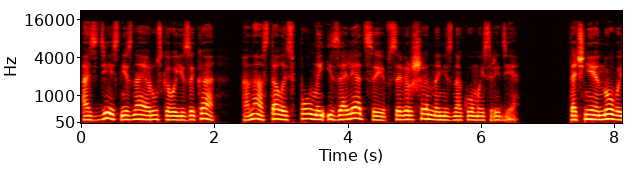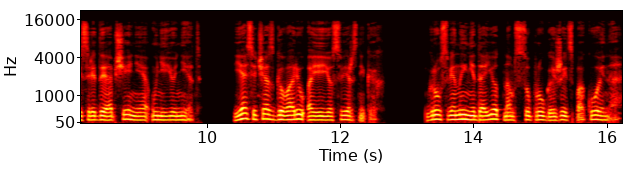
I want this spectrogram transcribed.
а здесь, не зная русского языка, она осталась в полной изоляции в совершенно незнакомой среде. Точнее, новой среды общения у нее нет. Я сейчас говорю о ее сверстниках. Груз вины не дает нам с супругой жить спокойно.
